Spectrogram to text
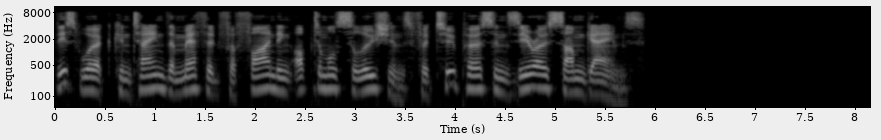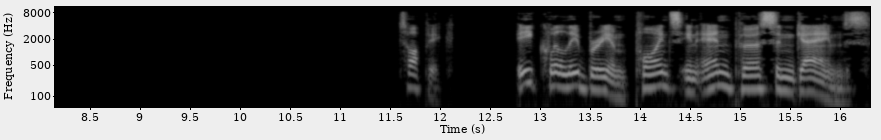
This work contained the method for finding optimal solutions for two-person zero-sum games. Equilibrium points in n-person games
